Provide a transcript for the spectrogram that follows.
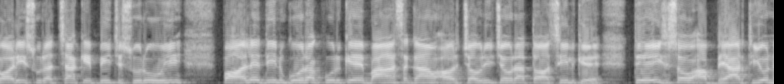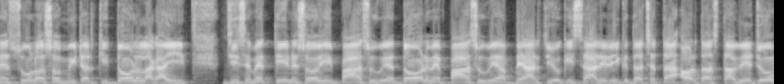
कड़ी सुरक्षा के बीच शुरू हुई। पहले दिन गोरखपुर के बाँस गाँव और चौरी चौरा तहसील के 2300 अभ्यर्थियों ने 1600 मीटर की दौड़ लगाई, जिसमें 300 ही पास हुए। दौड़ में पास हुए अभ्यर्थियों की शारीरिक दक्षता और दस्तावेजों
